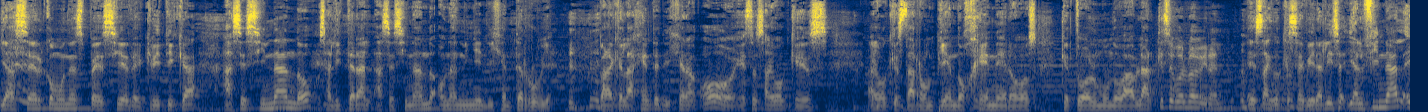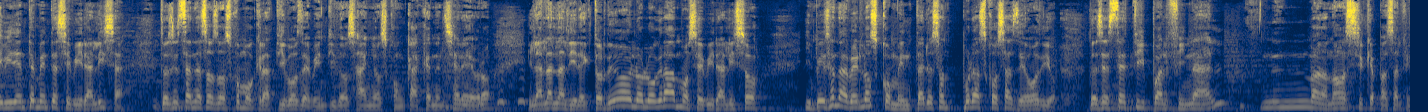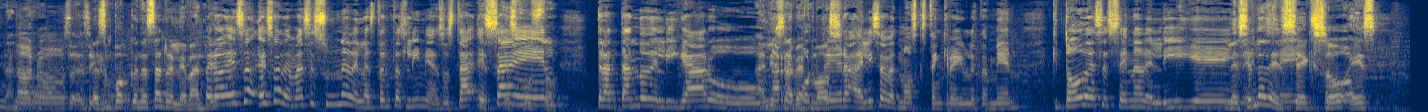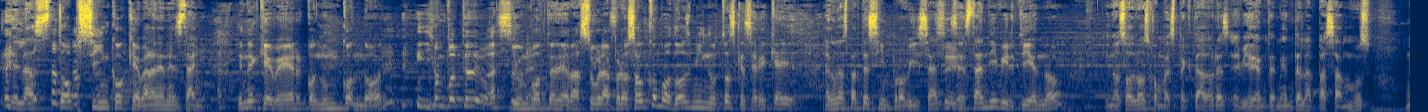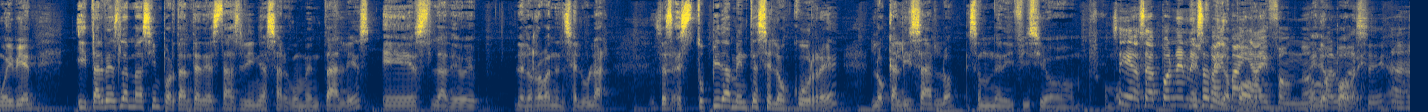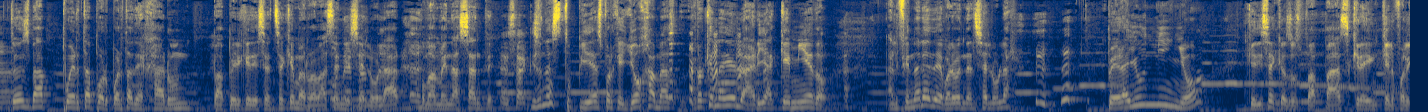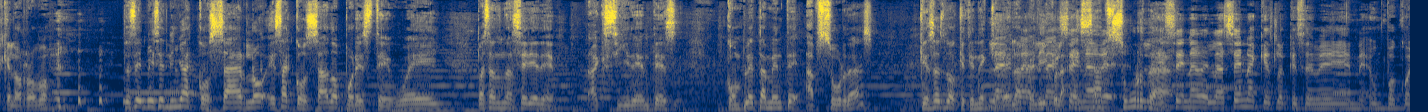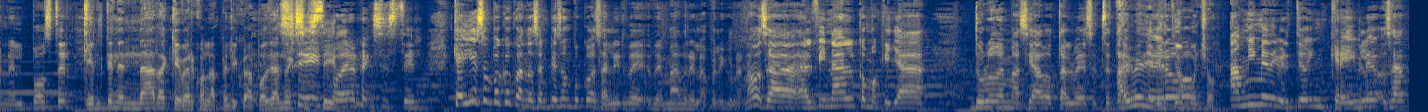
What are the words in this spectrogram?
Y hacer como una especie de crítica asesinando, o sea, literal, asesinando a una niña indigente rubia. Para que la gente dijera, oh, esto es algo que es algo que está rompiendo géneros, que todo el mundo va a hablar. que se vuelva viral Es algo que se viraliza. Y al final, evidentemente, se viraliza. Entonces están esos dos como creativos de 22 años con caca en el cerebro y le hablan al director de, oh, lo logramos, se viralizó. Y empiezan a ver los comentarios, son puras cosas de odio. Entonces este tipo al final, mm, bueno, no vamos a decir qué pasa al final. No, no vamos a decir Es un poco, no es tan relevante. Pero eso, eso además es una de las tantas líneas. O está, Es- está es él tratando de ligar o A una Elizabeth reportera, a Elizabeth Moss, que está increíble también. Que toda esa escena de ligue. La escena del sexo es de las top 5 que verán en este año. Tiene que ver con un condón y un bote de y basura. un bote de basura. Pero son como dos minutos que se ve que hay algunas partes se improvisan, Sí. se están divirtiendo. Y nosotros como espectadores evidentemente la pasamos muy bien. Y tal vez la más importante de estas líneas argumentales es la de, de lo roban el celular. Entonces estúpidamente se le ocurre localizarlo. Es en un edificio pues, como... Sí, o sea, ponen el Find medio My pobre, iPhone, ¿no? Medio O algo pobre. así. Entonces va puerta por puerta a dejar un papel que dice, sé que me robaste Una mi nota. celular como amenazante. Exacto. Es una estupidez porque yo jamás, creo que nadie lo haría, qué miedo. Al final le devuelven el celular. Pero hay un niño que dice que sus papás creen que él fue el que lo robó. Entonces empieza el niño a acosarlo, es acosado por este güey, pasan una serie de accidentes completamente absurdas, que eso es lo que tiene que ver la, película. es de- absurda. la escena de la cena, que es lo que se ve en- un poco en el póster. que no tiene nada que ver con la película, podría no Sí, existir. podría no existir. Que ahí es un poco cuando se empieza un poco a salir de, de madre la película, ¿no? O sea, al final como que ya duró demasiado tal vez, etcétera. A mí me divirtió Pero mucho. A mí me divirtió increíble, o sea,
